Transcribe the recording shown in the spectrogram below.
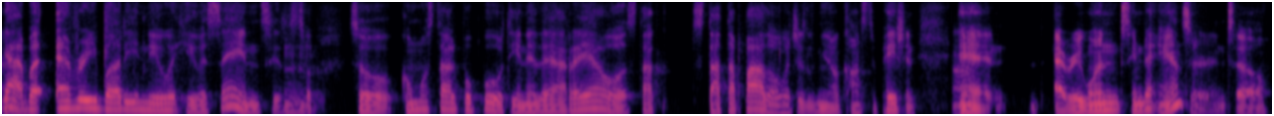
yeah, but everybody knew what he was saying. So, mm-hmm. so, so ¿cómo está el pupu? ¿Tiene diarrea o está está tapado, which is you know constipation, uh-huh. and everyone seemed to answer until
